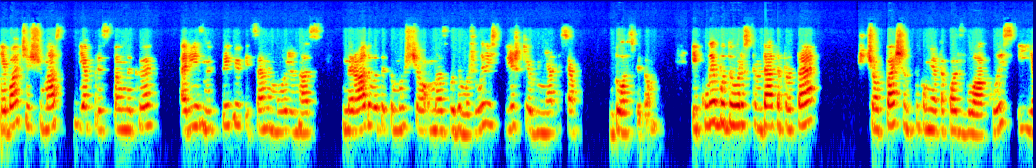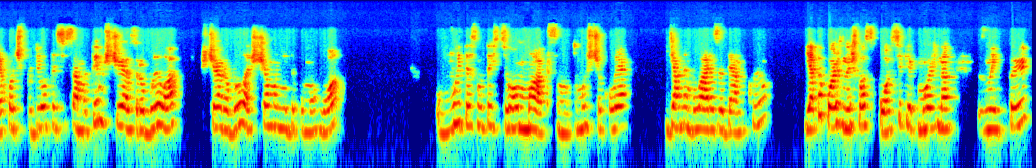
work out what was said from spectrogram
Я бачу, що в нас є представники різних типів, і це не може нас не радувати, тому що у нас буде можливість трішки обмінятися досвідом. І коли буду розповідати про те, що першим типом я також була колись, і я хочу поділитися саме тим, що я зробила, що я робила, що мені допомогло витиснути з цього максимум, тому що коли я не була резиденткою, я також знайшла спосіб, як можна знайти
